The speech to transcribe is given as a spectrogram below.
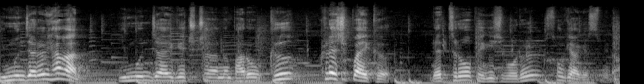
입문자를 향한 입문자에게 추천하는 바로 그 클래식 바이크 레트로 125를 소개하겠습니다.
